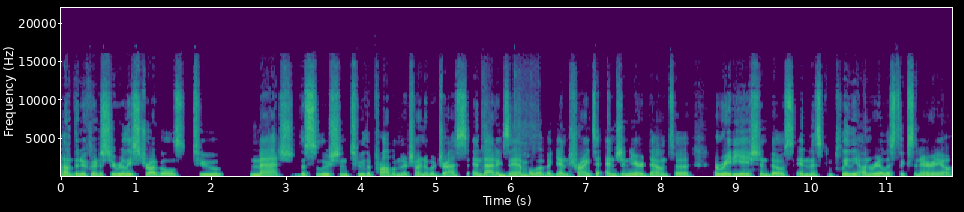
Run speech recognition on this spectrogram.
Um, the nuclear industry really struggles to match the solution to the problem they're trying to address. And that example of, again, trying to engineer down to a radiation dose in this completely unrealistic scenario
